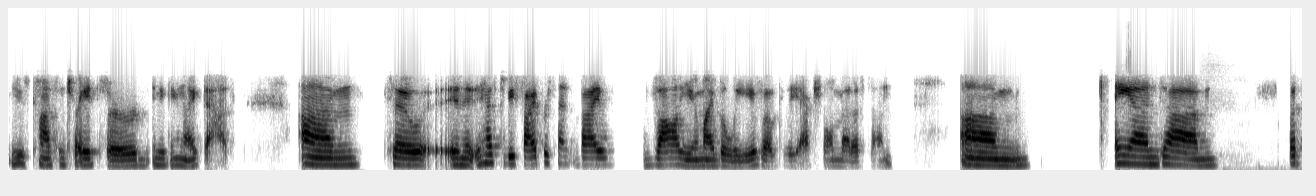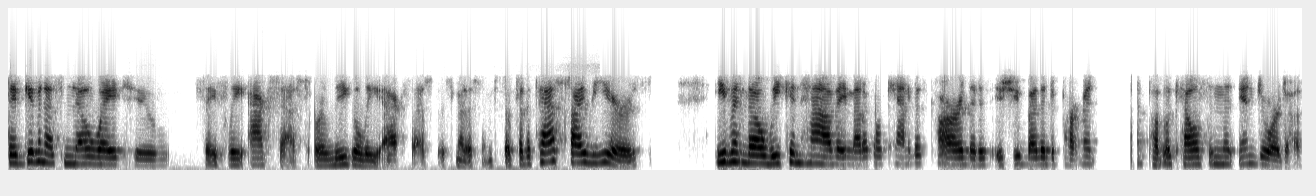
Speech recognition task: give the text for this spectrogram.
use concentrates or anything like that. Um, so, and it has to be 5% by volume, I believe, of the actual medicine. Um, and um, but they've given us no way to safely access or legally access this medicine. So for the past five years, even though we can have a medical cannabis card that is issued by the Department of Public Health in, the, in Georgia,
